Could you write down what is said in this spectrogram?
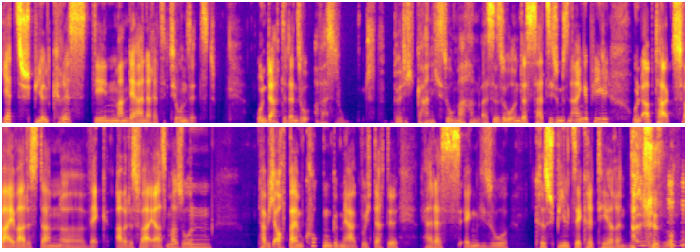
jetzt spielt Chris den Mann, der an der Rezeption sitzt. Und dachte dann so, aber so würde ich gar nicht so machen, weißt du, so. Und das hat sich so ein bisschen eingepegelt und ab Tag zwei war das dann äh, weg. Aber das war erstmal so ein, habe ich auch beim Gucken gemerkt, wo ich dachte, ja, das ist irgendwie so, Chris spielt Sekretärin. Du, so.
